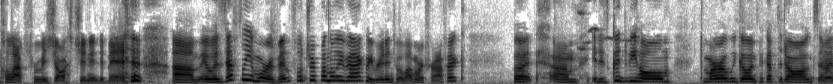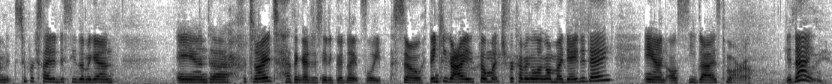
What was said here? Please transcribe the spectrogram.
collapse from exhaustion into bed. um, it was definitely a more eventful trip on the way back. We ran into a lot more traffic, but um, it is good to be home. Tomorrow we go and pick up the dogs, and I'm super excited to see them again. And uh, for tonight, I think I just need a good night's sleep. So thank you guys so much for coming along on my day today, and I'll see you guys tomorrow. Good night.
